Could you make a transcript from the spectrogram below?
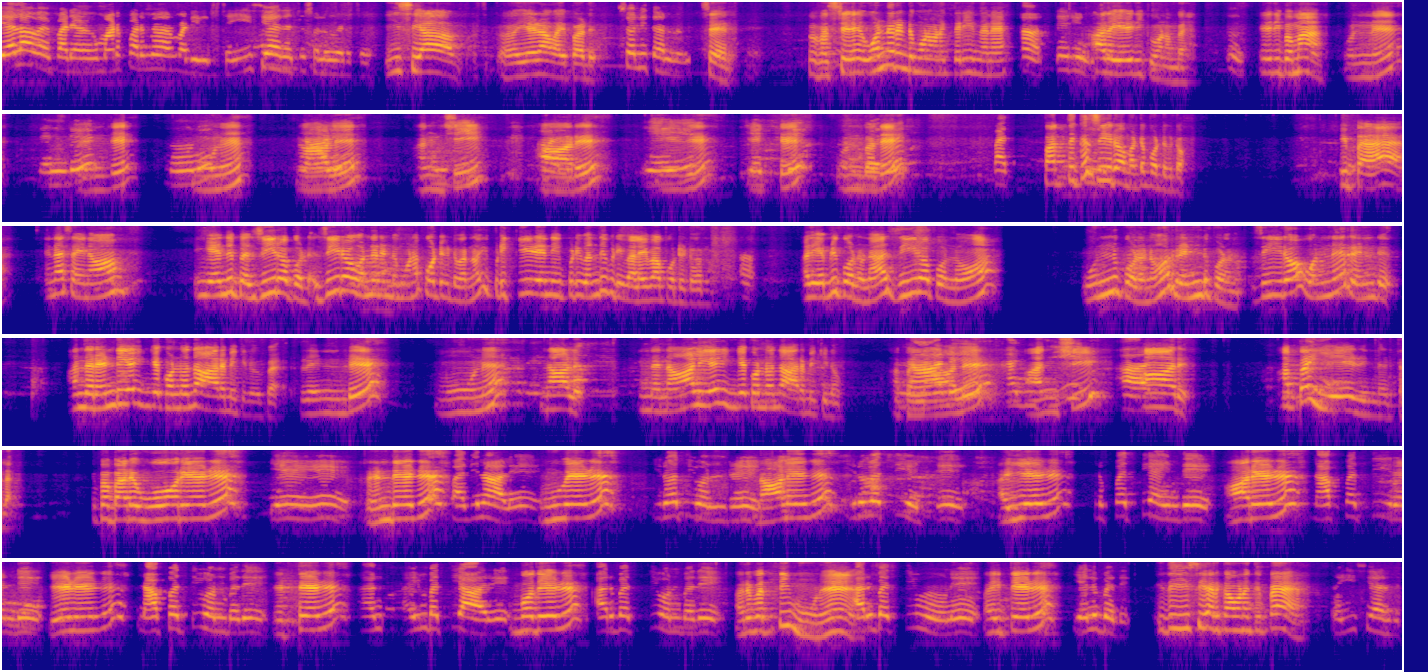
வாய்ப்பாடு. எனக்கு மனப்பாடமே வர மாட்டேங்குது ஈஸியா ஏதாச்சும் சொல்லுங்க ஈஸியா ஏழாம் வாய்ப்பாடு. சொல்லி தரணும். சரி. இப்போ ஃபர்ஸ்ட் ஒன்று ரெண்டு மூணு உனக்கு தெரியும் தானே? தெரியும். அதை எழுதிக்குவோம் நம்ம. எழுதிப்போமா? ஒன்று ரெண்டு மூணு நாலு அஞ்சு ஆறு ஏழு எட்டு ஒன்பது. பத்து பத்துக்கு ஜீரோ மட்டும் போட்டுக்கிட்டோம். இப்போ என்ன செய்யணும்? இங்கேருந்து இப்போ ஜீரோ போட்டு ஜீரோ ஒன்று ரெண்டு மூணு போட்டுக்கிட்டு வரணும். இப்படி கீழேருந்து இப்படி வந்து இப்படி வளைவா போட்டுட்டு வரணும். அது எப்படி போடணும்னா ஜீரோ போடணும் ஒன்று போடணும் ரெண்டு போடணும். ஜீரோ ஒன்று ரெண்டு. அந்த ரெண்டையே இங்கே கொண்டு வந்து ஆரம்பிக்கணும் இப்போ. ரெண்டு மூணு நாலு. இந்த நாலையே இங்கே கொண்டு வந்து ஆரம்பிக்கணும். அப்ப நாலு அஞ்சு ஆறு. அப்ப ஏழு இந்த இடத்துல. இப்ப பாரு ஓர் ஏழு ஏழு ரெண்டு ஏழு பதினாலு மூவேழு இருபத்தி ஒன்று நாலேழு இருபத்தி எட்டு ஐயேழு முப்பத்தி ஐந்து ஆறேழு நாற்பத்தி இரண்டு ஏழேழு நாற்பத்தி ஒன்பது எட்டேழு ஐம்பத்தி ஆறு ஒன்பதேழு அறுபத்தி ஒன்பது அறுபத்தி மூணு அறுபத்தி மூணு ஐத்தேழு. எழுபது. இது ஈஸியா இருக்கா உனக்கு இப்ப? ஈஸியா இருக்கு.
